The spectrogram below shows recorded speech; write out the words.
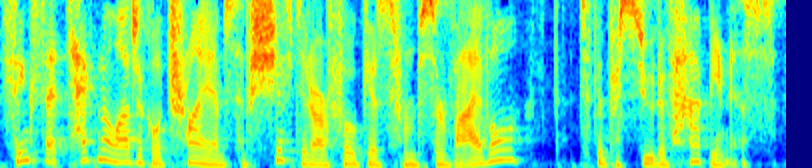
thinks that technological triumphs have shifted our focus from survival to the pursuit of happiness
